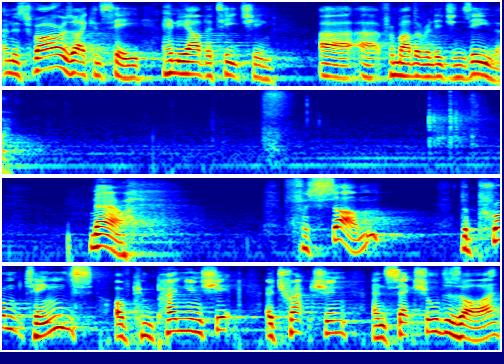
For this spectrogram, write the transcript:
And as far as I can see, any other teaching uh, uh, from other religions either. Now, for some, the promptings of companionship, attraction, and sexual desire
